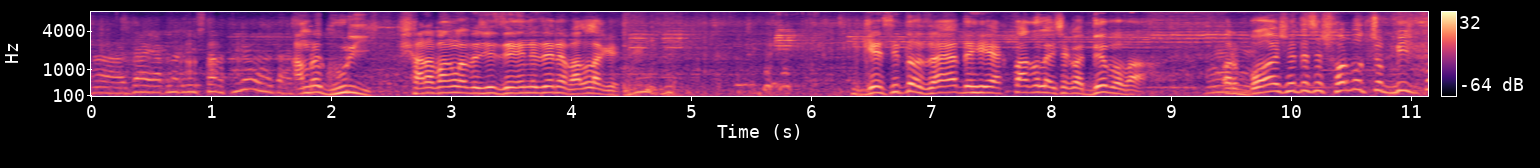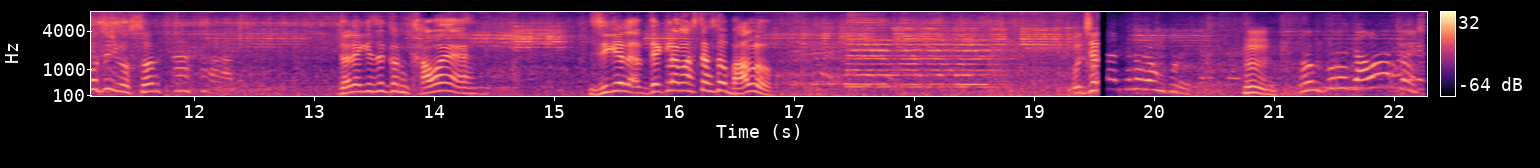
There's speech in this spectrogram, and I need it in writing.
হ্যাঁ। আমরা ঘুরি সারা বাংলাদেশে জেনে জেনে ভালো লাগে। গেছি তো যায় দেখি এক পাগল এসে কয় দে বাবা। আর বয়স হইতেছে সর্বোচ্চ বিশ পঁচিশ বছর। ধরে কিছুক্ষণ খাওয়ায় জিগেলাম দেখলাম আস্তে আস্তে ভালো। বুঝছেন রংপুরে। হুম। রংপুরে যাওয়ার বেশ।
